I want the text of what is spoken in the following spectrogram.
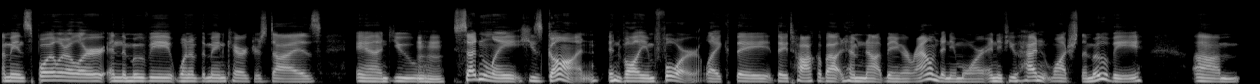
I mean spoiler alert in the movie one of the main characters dies and you mm-hmm. suddenly he's gone in volume 4 like they they talk about him not being around anymore and if you hadn't watched the movie um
